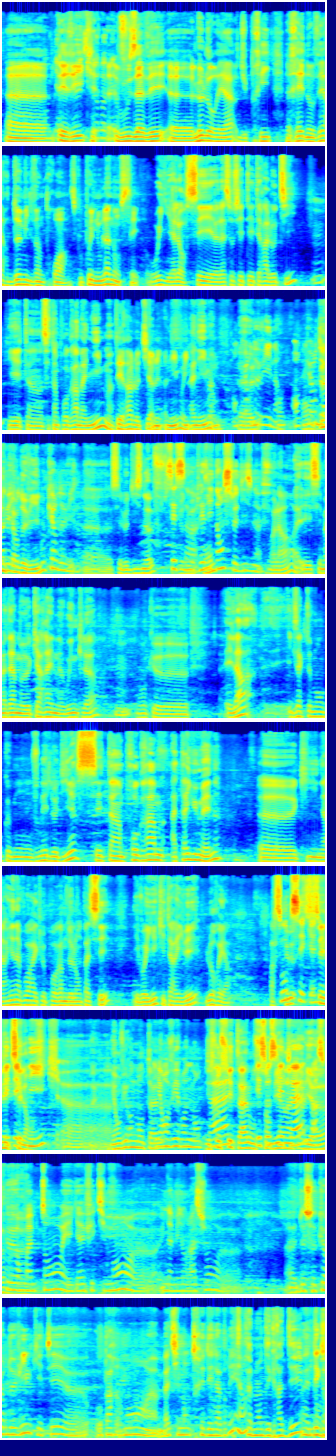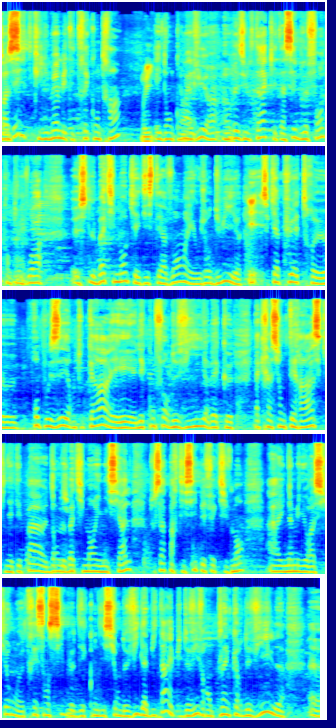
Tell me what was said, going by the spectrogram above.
Euh, Eric, vous avez euh, le lauréat du prix Rénover 2023. Est-ce que vous pouvez nous l'annoncer? Oui, alors c'est euh, la société Terralotti, mm. qui est un, c'est un programme à Nîmes. Terralotti à Nîmes, oui. À Nîmes. En cœur de ville. En, cœur de, cœur de ville. En cœur de ville. c'est le 19. C'est ça, résidence le 19. Voilà, et c'est Madame Karen Winkler. Mm. Donc, et là, exactement comme on venait de le dire, c'est un programme à taille humaine euh, qui n'a rien à voir avec le programme de l'an passé. Et vous voyez qui est arrivé lauréat. Parce que c'est l'excellence. Euh, et environnementale. Et environnementale. Et sociétale, on se sent bien à l'intérieur. Parce qu'en euh. même temps, il y a effectivement une amélioration de ce cœur de ville qui était auparavant un bâtiment très délabré. Hein. Extrêmement dégradé, dégradé. Dans un site qui lui-même était très contraint. Et donc on a vu un, résultat qui est assez bluffant quand on voit euh, le bâtiment qui existait avant et aujourd'hui euh, ce qui a pu être euh, proposé en tout cas et les conforts de vie avec la création de terrasses qui n'étaient pas dans le bâtiment initial, tout ça participe effectivement à une amélioration très sensible des conditions de vie d'habitat et puis de vivre en plein cœur de ville.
